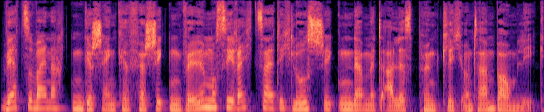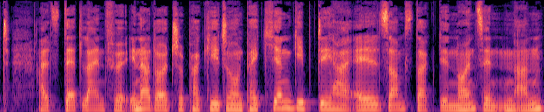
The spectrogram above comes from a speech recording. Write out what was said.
Wer zu Weihnachten Geschenke verschicken will, muss sie rechtzeitig losschicken, damit alles pünktlich unterm Baum liegt. Als Deadline für innerdeutsche Pakete und Päckchen gibt DHL Samstag den 19. an.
